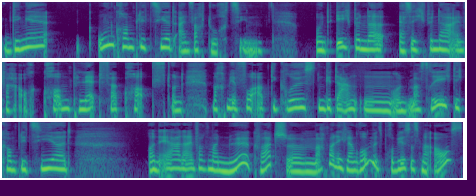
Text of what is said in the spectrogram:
Dinge unkompliziert einfach durchziehen. Und ich bin da, also ich bin da einfach auch komplett verkopft und mach mir vorab die größten Gedanken und mach's richtig kompliziert. Und er hat einfach mal, nö, Quatsch, äh, mach mal nicht lang rum, jetzt probierst du es mal aus.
